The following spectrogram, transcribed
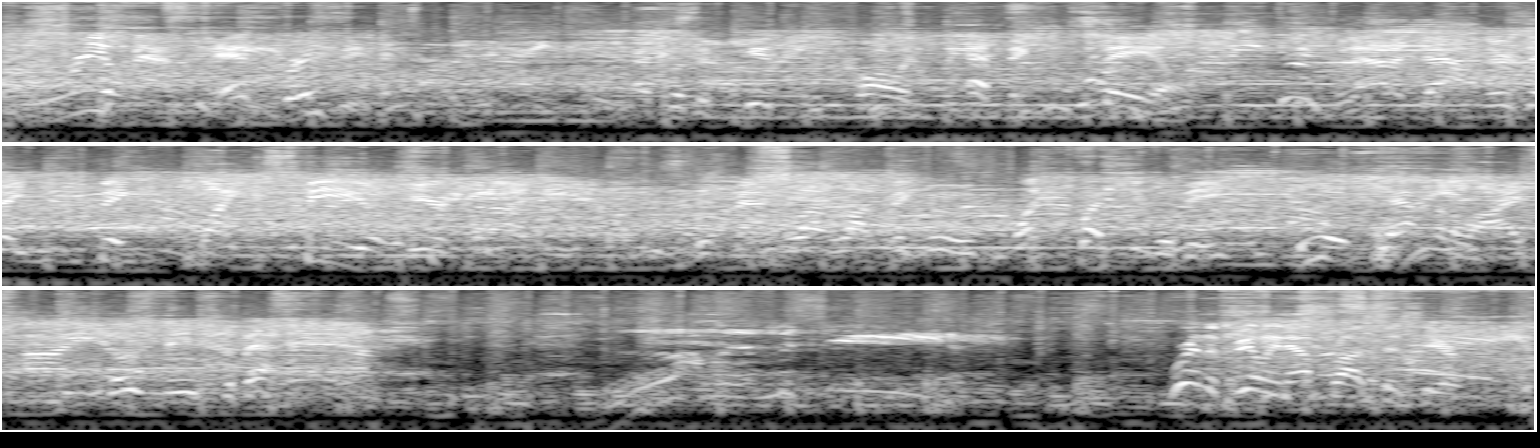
Get real nasty and crazy. That's what the kids would call an epic fail. Without a doubt, there's a big fight feel here tonight. This match will have a lot of big moves. One question will be, who will capitalize on those moves the best? We're in the feeling out process here.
